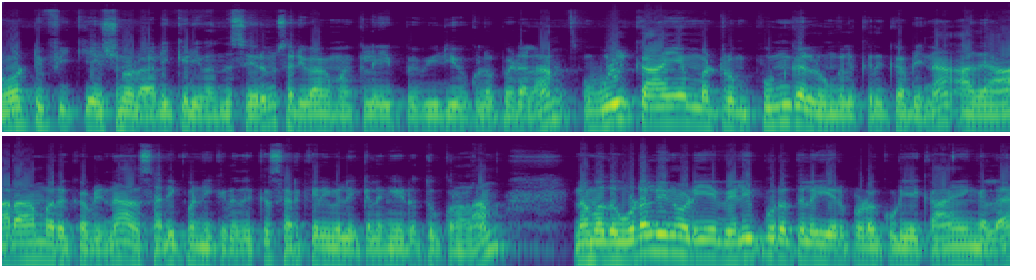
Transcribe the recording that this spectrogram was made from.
நோட்டிஃபிகேஷனோட அடிக்கடி வந்து சேரும். சரிவாக மக்களே இப்போ வீடியோக்குள்ளே போயிடலாம். உள்காயம் மற்றும் புண்கள் உங்களுக்கு இருக்குது அப்படின்னா அது ஆறாமல் இருக்குது அப்படின்னா அதை சரி பண்ணிக்கிறதுக்கு சர்க்கரை விலைக்கிழங்கு எடுத்துக்கொள்ளலாம் நமது உடலினுடைய வெளிப்புறத்தில் ஏற்படக்கூடிய காயங்களை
